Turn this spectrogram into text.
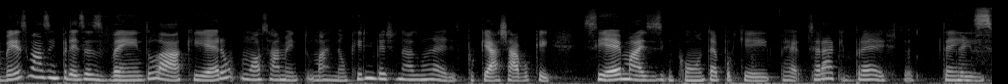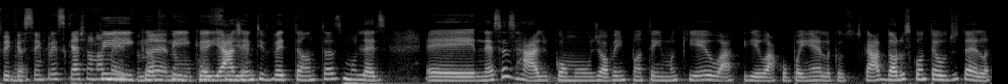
mesmo as empresas vendo lá que era um orçamento, mas não queriam investir nas mulheres, porque achavam que se é mais em conta é porque, é, será que presta? Tem, Eles fica né? sempre esse questionamento, Fica, né? Fica. E a gente vê tantas mulheres é, nessas rádios, como o Jovem Pan tem uma que eu, eu acompanho ela, que eu adoro os conteúdos dela.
